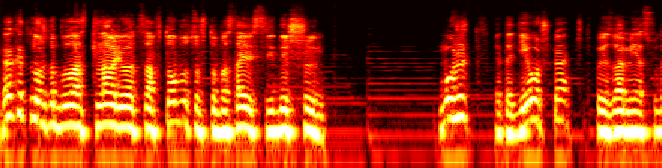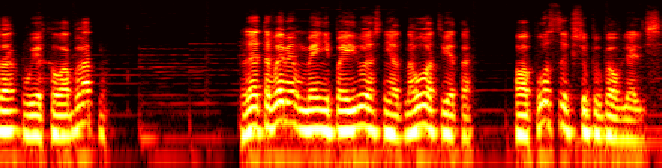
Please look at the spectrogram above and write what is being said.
Как это нужно было останавливаться автобусу, чтобы оставить следы шин? Может, эта девушка, что привезла меня сюда, уехала обратно? За это время у меня не появилось ни одного ответа, а вопросы все прибавлялись.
